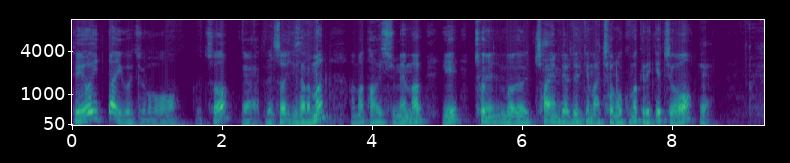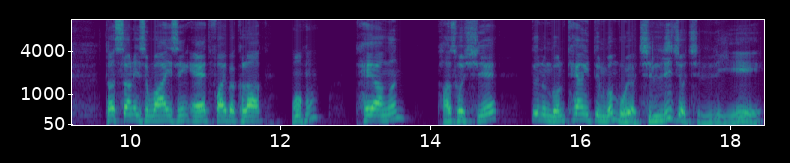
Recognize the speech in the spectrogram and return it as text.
되어 있다 이거죠. 그렇죠? 예. 그래서 이 사람은 아마 5시쯤에 막이 뭐 차인벨도 이렇게 맞춰 놓고 막 그랬겠죠. 예. The sun is rising at 5 o'clock. 어허. 태양은 5시에 뜨는 건 태양이 뜨는 건 뭐예요? 진리죠, 진리.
